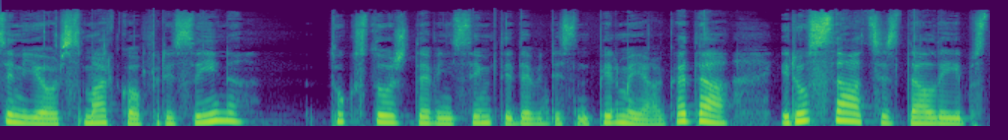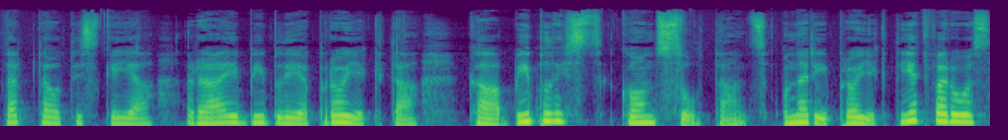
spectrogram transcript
Monsignors Marko Frizīna 1991. gadā ir uzsācis dalību starptautiskajā Rai Biblijā projektā kā biblists konsultants un arī projekta ietvaros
